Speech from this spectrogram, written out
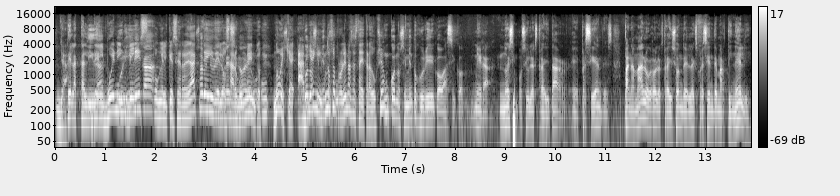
De la calidad. Del buen inglés con el que se redacte y de los argumentos. No, es que había incluso problemas hasta de traducción. Un conocimiento jurídico básico. Mira, no es imposible extraditar eh, presidentes. Panamá logró la extradición del expresidente Martinelli,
